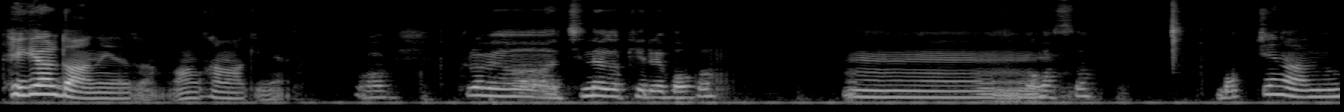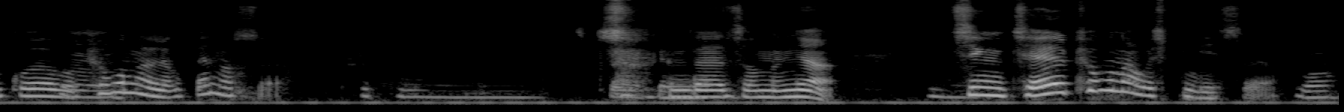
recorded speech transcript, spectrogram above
대결도 안 해요. 전 왕사막이면. 어, 그러면 진해가 걔를 먹어? 음 먹었어? 먹지는 않고요. 뭐 음. 표본하려고 빼놨어요. 그렇구나. 근데 저는요 음. 지금 제일 표본하고 싶은 게 있어요. 뭐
